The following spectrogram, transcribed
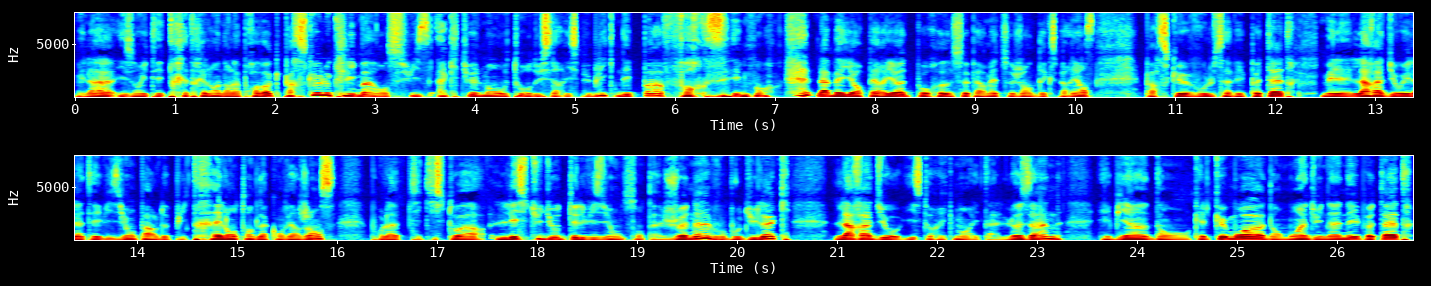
mais là, ils ont été très très loin dans la provoque parce que le climat en Suisse actuellement autour du service public n'est pas forcément la meilleure période pour euh, se permettre ce genre d'expérience parce que vous le savez peut-être, mais la radio et la télévision parlent depuis très longtemps de la convergence. Pour la petite histoire, les studios de télévision sont à Genève, au bout du lac. La radio, historiquement, est à Lausanne. Eh bien, dans quelques mois, dans moins d'une année peut-être,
